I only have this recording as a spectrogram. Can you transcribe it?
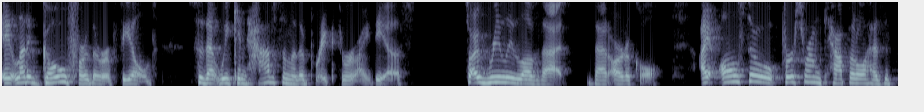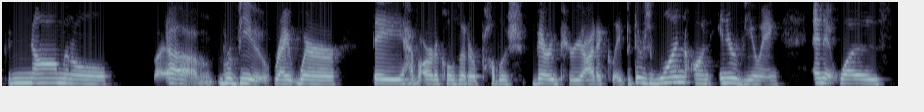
it let it go further afield so that we can have some of the breakthrough ideas. So I really love that that article. I also First Round Capital has a phenomenal um, review, right, where they have articles that are published very periodically. But there's one on interviewing, and it was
